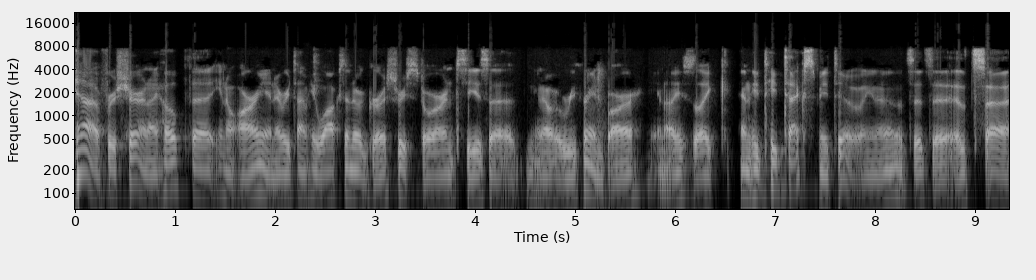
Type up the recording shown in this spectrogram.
Yeah, for sure. And I hope that, you know, Arian, every time he walks into a grocery store and sees a, you know, a regrain bar, you know, he's like, and he, he texts me too, you know, it's, it's, it's, uh,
